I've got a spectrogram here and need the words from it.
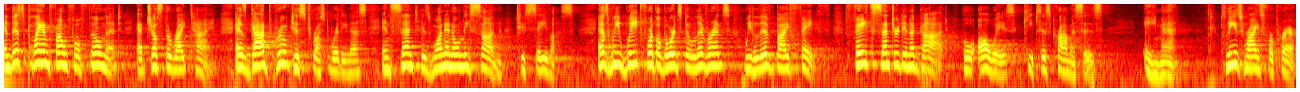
And this plan found fulfillment at just the right time, as God proved his trustworthiness and sent his one and only Son to save us. As we wait for the Lord's deliverance, we live by faith, faith centered in a God who always keeps his promises. Amen. Please rise for prayer.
